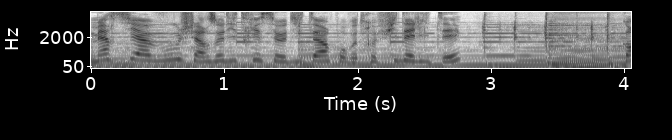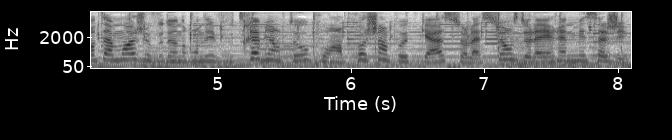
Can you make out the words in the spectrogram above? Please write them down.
Merci à vous, chères auditrices et auditeurs, pour votre fidélité. Quant à moi, je vous donne rendez-vous très bientôt pour un prochain podcast sur la science de l'ARN messager.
